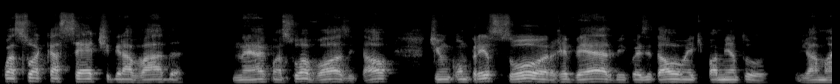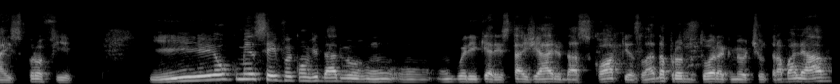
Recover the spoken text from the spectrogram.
com a sua cassete gravada, né, com a sua voz e tal. Tinha um compressor, reverb, coisa e tal, um equipamento já mais profi. E eu comecei, foi convidado um, um, um guri que era estagiário das cópias lá da produtora que meu tio trabalhava.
